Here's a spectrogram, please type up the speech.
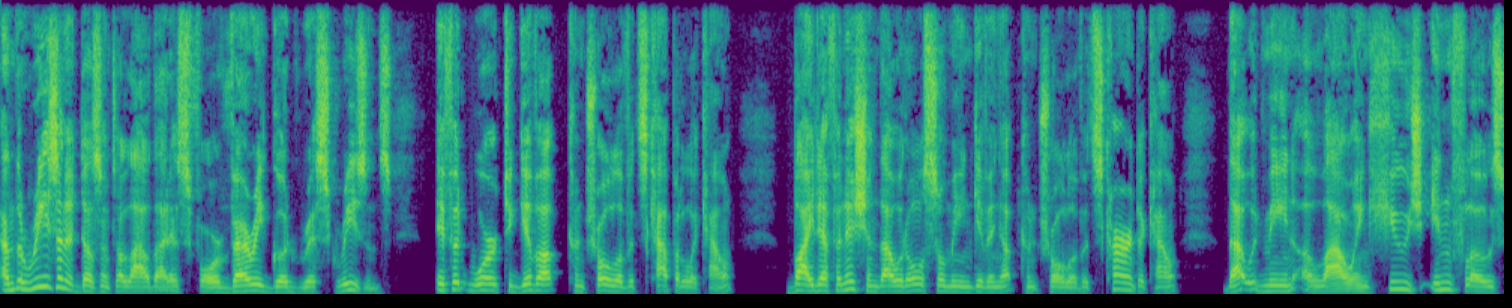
And the reason it doesn't allow that is for very good risk reasons if it were to give up control of its capital account, by definition, that would also mean giving up control of its current account. That would mean allowing huge inflows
